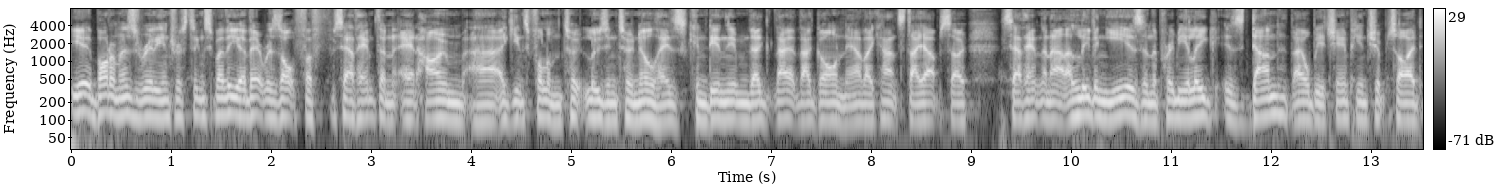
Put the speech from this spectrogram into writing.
Yeah, bottom is really interesting, Smithy. Uh, that result for Southampton at home uh, against Fulham, two, losing 2 0, has condemned them. They, they, they're gone now. They can't stay up. So Southampton are 11 years in the Premier League is done. They'll be a championship side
